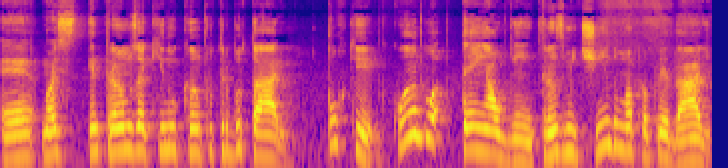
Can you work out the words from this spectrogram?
é, nós entramos aqui no campo tributário. Por quê? Quando tem alguém transmitindo uma propriedade,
